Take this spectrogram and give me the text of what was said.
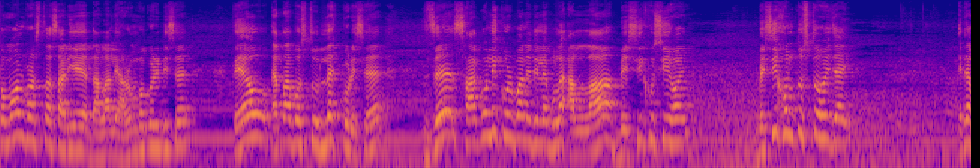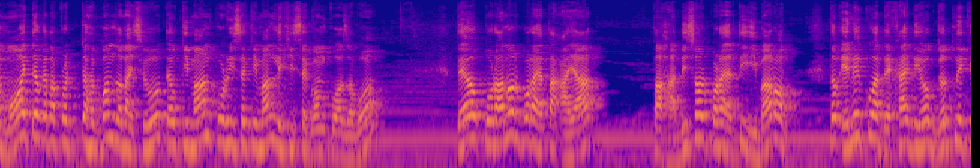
কমল ভ্ৰষ্টাচাৰীয়ে দালালি আৰম্ভ কৰি দিছে। তেওঁ এটা বস্তু উল্লেখ কৰিছে যে ছাগলী কোৰবানী দিলে বোলে আল্লাহ বেছি খুচি হয়, বেছি সন্তুষ্ট হৈ যায়। এতিয়া মই তেওঁক এটা প্ৰত্যাহ্বান জনাইছোঁ, তেওঁ কিমান পঢ়িছে, কিমান লিখিছে গম পোৱা যাব। তেওঁ কোৰাণৰ পৰা এটা আয়াত বা হাদিছৰ পৰা এটি ইবাৰত তেওঁ এনেকুৱা দেখাই দিয়ক য'ত নেকি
